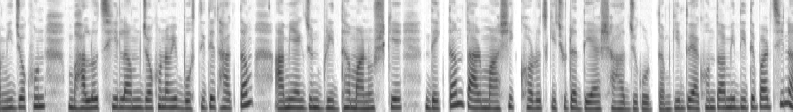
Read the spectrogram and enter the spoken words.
আমি যখন ভালো ছিলাম, যখন আমি বস্তিতে থাকতাম, আমি একজন বৃদ্ধা মানুষকে দেখতাম, তার মাসিক খরচ কিছুটা দেয়ার সাহায্য করতাম। কিন্তু এখন তো আমি দিতে পারছি না।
